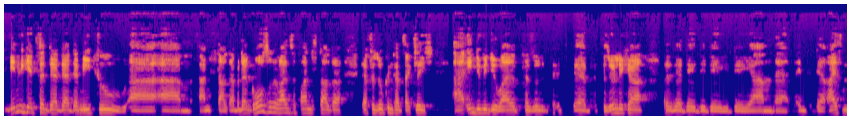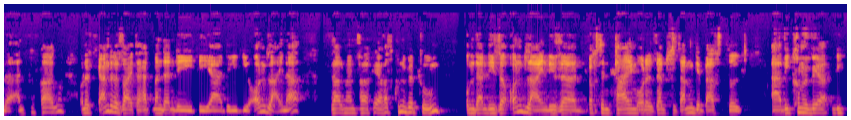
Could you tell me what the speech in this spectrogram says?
weniger jetzt der, der, der MeToo-Veranstalter, äh, ähm, aber der größere Reiseveranstalter, der versuchen tatsächlich äh, individuell persön äh, persönlicher äh, die, die, die, die, ähm, der, der Reisende anzufragen. Und auf der anderen Seite hat man dann die, die, ja, die, die Onliner, sagen einfach, ja, was können wir tun, um dann diese Online, diese Just-in-Time oder selbst zusammengebastelt, äh, wie können wir, wie,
